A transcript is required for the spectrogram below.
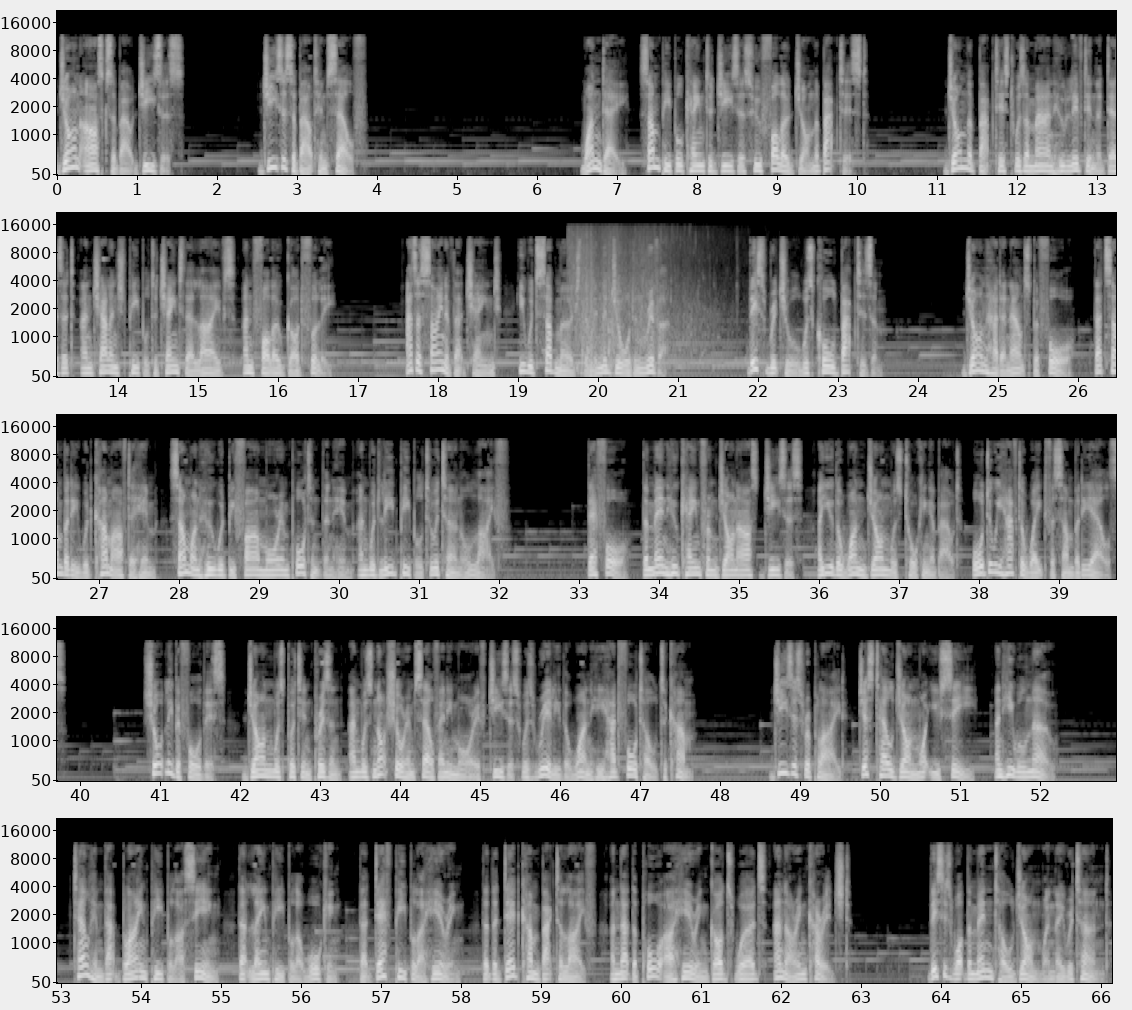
John asks about Jesus. Jesus about himself. One day, some people came to Jesus who followed John the Baptist. John the Baptist was a man who lived in the desert and challenged people to change their lives and follow God fully. As a sign of that change, he would submerge them in the Jordan River. This ritual was called baptism. John had announced before that somebody would come after him, someone who would be far more important than him and would lead people to eternal life. Therefore, the men who came from John asked Jesus, Are you the one John was talking about, or do we have to wait for somebody else? Shortly before this, John was put in prison and was not sure himself anymore if Jesus was really the one he had foretold to come. Jesus replied, Just tell John what you see, and he will know. Tell him that blind people are seeing, that lame people are walking, that deaf people are hearing, that the dead come back to life, and that the poor are hearing God's words and are encouraged. This is what the men told John when they returned.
